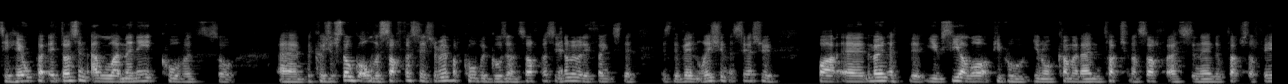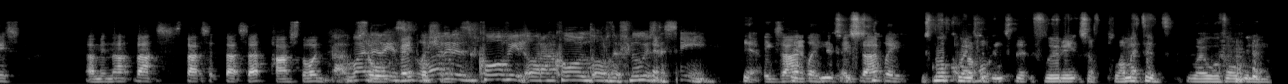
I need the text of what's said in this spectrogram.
to help it. It doesn't eliminate COVID. So, um, because you've still got all the surfaces. Remember, COVID goes on surfaces. Everybody thinks that it's the ventilation that's the issue. But uh, the amount of, you see a lot of people, you know, coming in, touching a surface, and then they'll touch their face. I mean that that's that's it, that's it passed on. Uh, whether, so it's, whether it's COVID or a cold or the flu is yeah. the same. Yeah, exactly, yeah, it's, exactly. It's, no coincidence that flu rates have plummeted while we've all been in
